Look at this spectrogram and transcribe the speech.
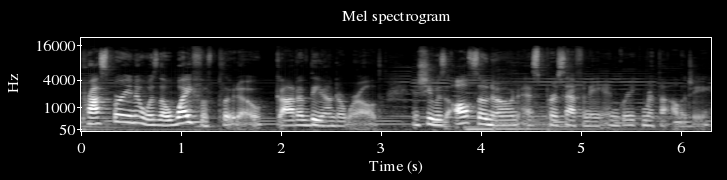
Proserpina was the wife of Pluto, god of the underworld, and she was also known as Persephone in Greek mythology.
